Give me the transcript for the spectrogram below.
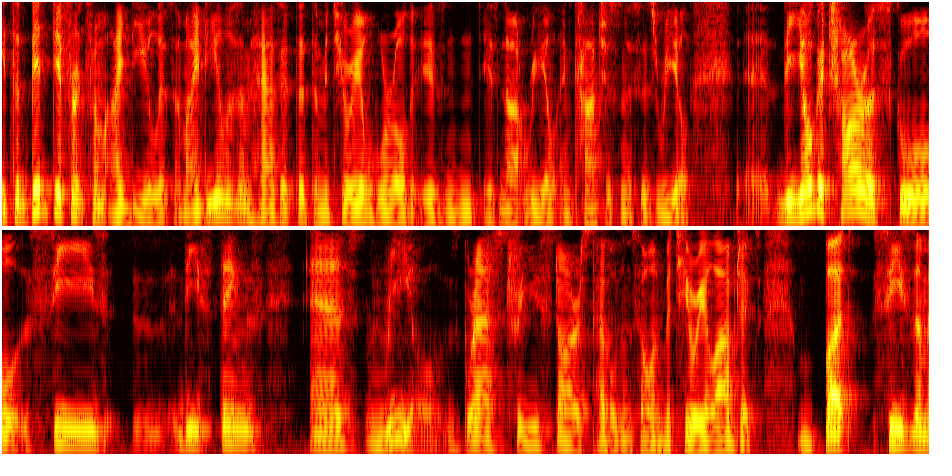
it's a bit different from idealism. Idealism has it that the material world is is not real and consciousness is real. Uh, the Yogacara school sees these things as real, grass, trees, stars, pebbles, and so on, material objects, but sees them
